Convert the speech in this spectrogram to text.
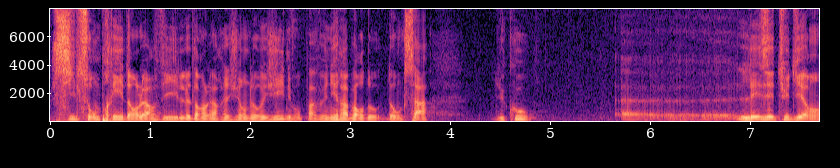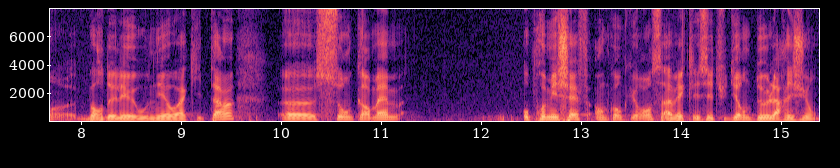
s'ils sont pris dans leur ville, dans leur région d'origine, ils ne vont pas venir à Bordeaux. Donc ça, du coup, les étudiants bordelais ou néo-aquitains sont quand même au premier chef en concurrence avec les étudiants de la région.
